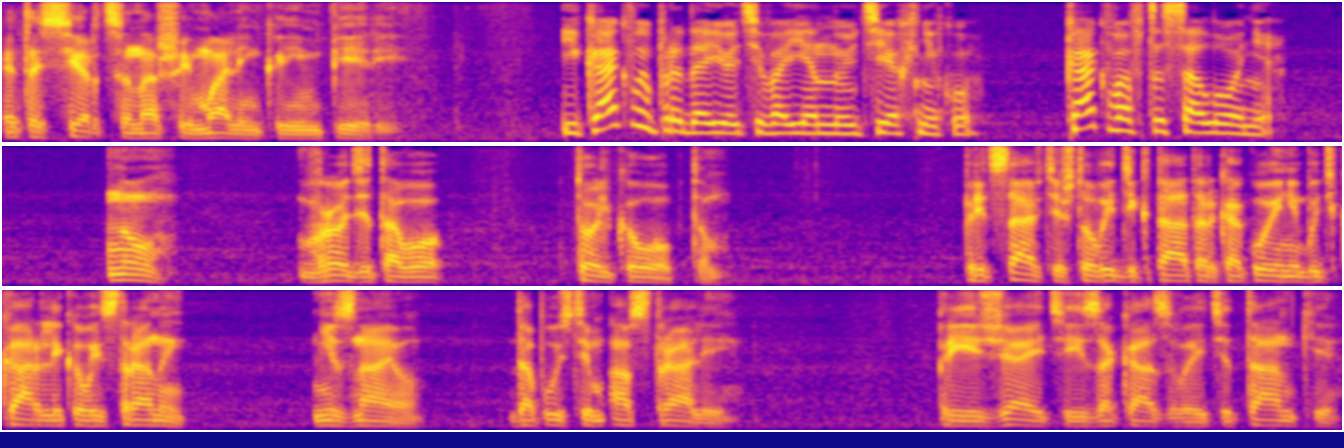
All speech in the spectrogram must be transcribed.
Это сердце нашей маленькой империи. И как вы продаете военную технику? Как в автосалоне? Ну, вроде того, только оптом. Представьте, что вы диктатор какой-нибудь карликовой страны. Не знаю, допустим, Австралии. Приезжаете и заказываете танки,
